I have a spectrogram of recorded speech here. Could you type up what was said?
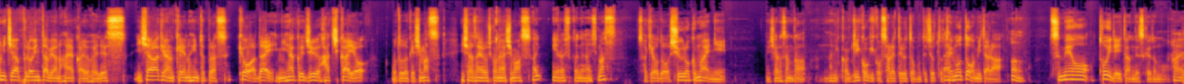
こんにちは、プロインタビュアーの早川洋平です。石原明の経営のヒントプラス。今日は第218回をお届けします。石原さんよろしくお願いします。はい、よろしくお願いします。先ほど収録前に、石原さんが何かギコギコされてると思って、ちょっと手元を見たら、うん。爪を研いでいたんですけども、はい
